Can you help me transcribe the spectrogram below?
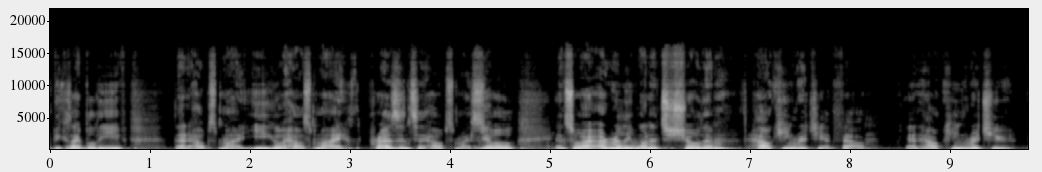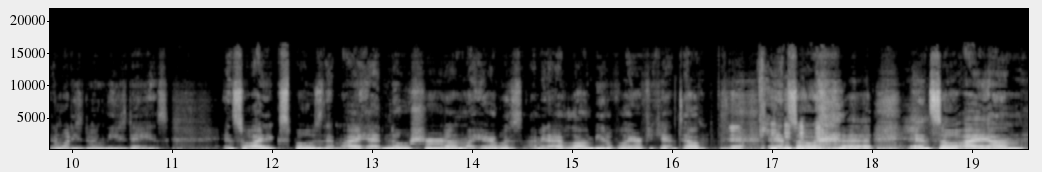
Because I believe that it helps my ego, it helps my presence, it helps my soul. Yep. And so I, I, really wanted to show them how King Richie had fell and how King Richie and what he's doing these days. And so I exposed them. I had no shirt on. My hair was, I mean, I have long, beautiful hair if you can't tell. Yeah. and so, and so I um,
